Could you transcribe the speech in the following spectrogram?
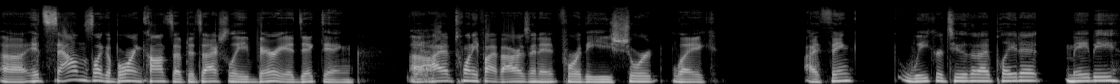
Uh, it sounds like a boring concept. It's actually very addicting. Uh, I have 25 hours in it for the short, like, I think week or two that I played it. Maybe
